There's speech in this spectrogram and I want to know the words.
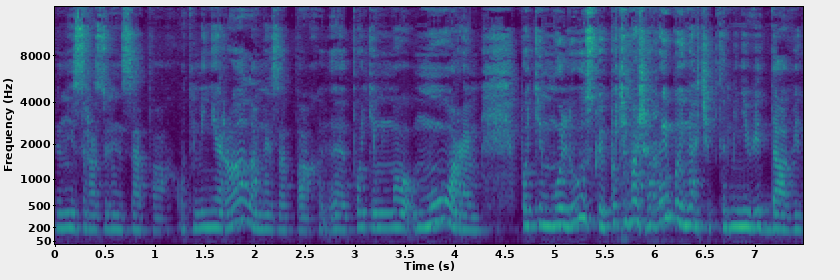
Мені зразу він запах. От мінералами запах, е, потім мо- морем, потім молюскою, потім аж рибою, начебто мені віддав він.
